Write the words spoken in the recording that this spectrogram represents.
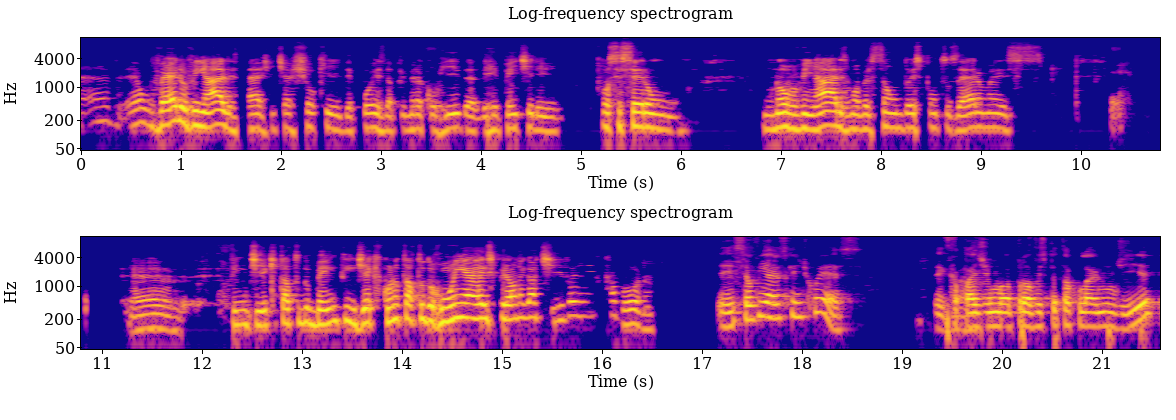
É, é o velho Vinhales, né? A gente achou que depois da primeira corrida, de repente ele fosse ser um, um novo Vinhales, uma versão 2.0, mas é, tem dia que tá tudo bem, tem dia que quando tá tudo ruim é espiral negativa e acabou, né? Esse é o Vinhales que a gente conhece. É capaz de uma prova espetacular num dia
